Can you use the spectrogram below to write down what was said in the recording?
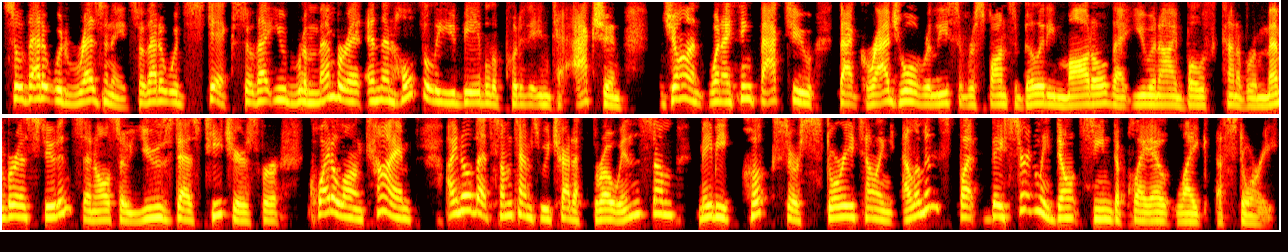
so that it would resonate, so that it would stick, so that you'd remember it. And then hopefully you'd be able to put it into action. John, when I think back to that gradual release of responsibility model that you and I both kind of remember as students and also used as teachers for quite a long time, I know that sometimes we try to throw in some maybe hooks or storytelling elements, but they certainly don't seem to play out like a story.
